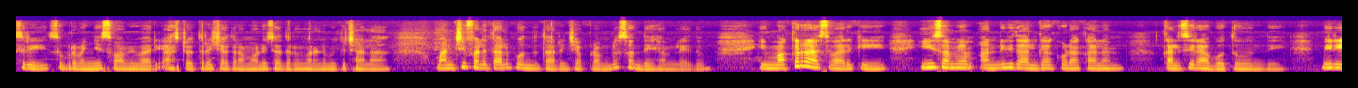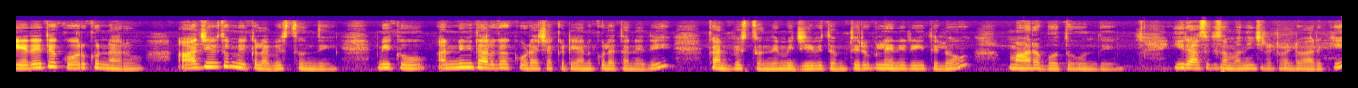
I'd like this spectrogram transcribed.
శ్రీ సుబ్రహ్మణ్య స్వామి వారి అష్టోత్తర శతరమాలు చదవడం వలన మీకు చాలా మంచి ఫలితాలు పొందుతారని చెప్పడంలో సందేహం లేదు. ఈ మకర రాశి వారికి ఈ సమయం అన్ని విధాలుగా కూడా కాలం కలిసి రాబోతూ ఉంది. మీరు ఏదైతే కోరుకున్నారో ఆ జీవితం మీకు లభిస్తుంది. మీకు అన్ని విధాలుగా కూడా చక్కటి అనుకూలత అనేది కనిపిస్తుంది. మీ జీవితం తిరుగులేని రీతిలో మారబోతూ ఉంది. ఈ రాశికి సంబంధించినటువంటి వారికి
